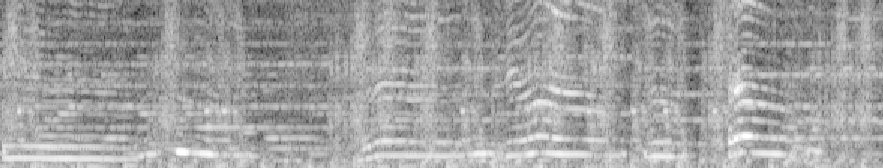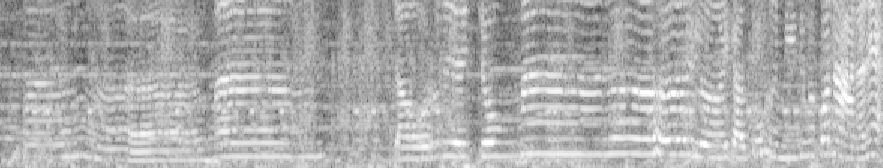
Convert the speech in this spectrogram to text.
อืมามาเจ้าเรือจงมาเลยเลยการสู้ครั้งนี้นี่มันก็นานนะเนี่ย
